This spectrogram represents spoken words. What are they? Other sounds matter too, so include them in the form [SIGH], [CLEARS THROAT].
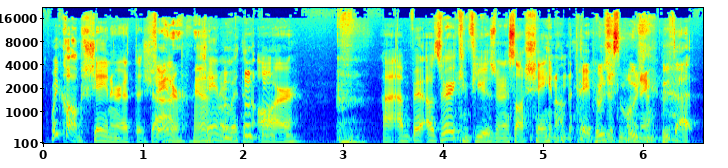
we call him Shaner at the shop. Shaner, yeah. Shaner with an R. [LAUGHS] I, I'm, I was very confused when I saw Shane on the paper Who's, this morning. who's that?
